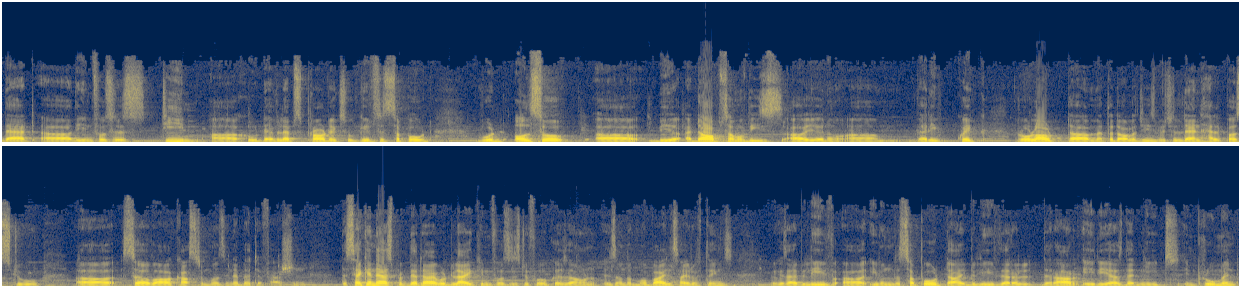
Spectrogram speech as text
that uh, the Infosys team who develops products, who gives us support, would also uh, be adopt some of these uh, you know um, very quick rollout uh, methodologies which will then help us to uh, serve our customers in a better fashion. The second aspect that I would like Infosys to focus on is on the mobile side of things because I believe uh, even the support I believe there are there are areas that needs improvement.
